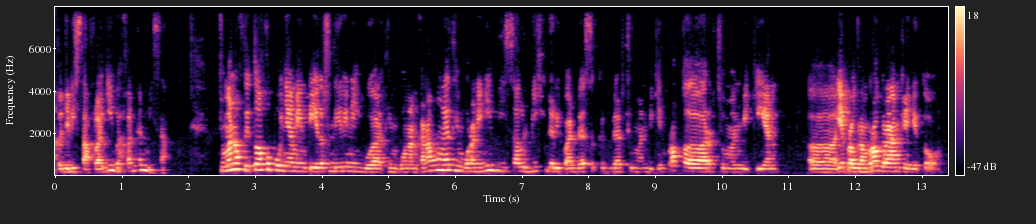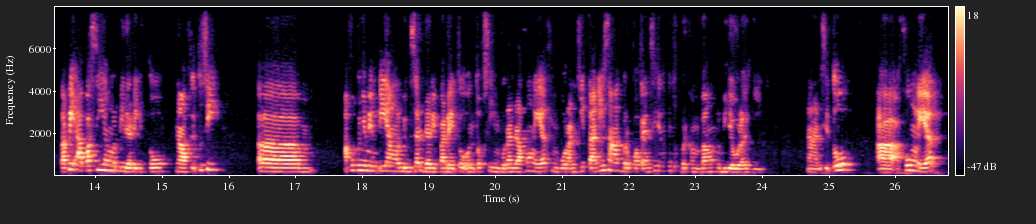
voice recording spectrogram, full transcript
atau jadi staff lagi bahkan kan bisa. Cuman waktu itu aku punya mimpi tersendiri nih buat himpunan karena aku ngeliat himpunan ini bisa lebih daripada sekedar cuman bikin proker, cuman bikin uh, ya program-program kayak gitu. Tapi apa sih yang lebih dari itu? Nah waktu itu sih um, aku punya mimpi yang lebih besar daripada itu untuk si himpunan dan aku ngeliat himpunan kita nih sangat berpotensi untuk berkembang lebih jauh lagi. Nah di situ uh, aku ngeliat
